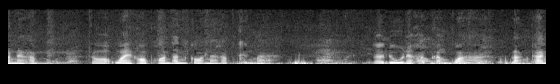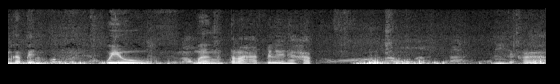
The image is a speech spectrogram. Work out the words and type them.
รนะครับ ก็ไหว้ขอพรท่านก่อนนะครับ ขึ้นมา แล้วดูนะครับข้างขวาหลังท่านก็เป็นวิวเมืองตราดไปเลยนะครับ นี่ครับ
